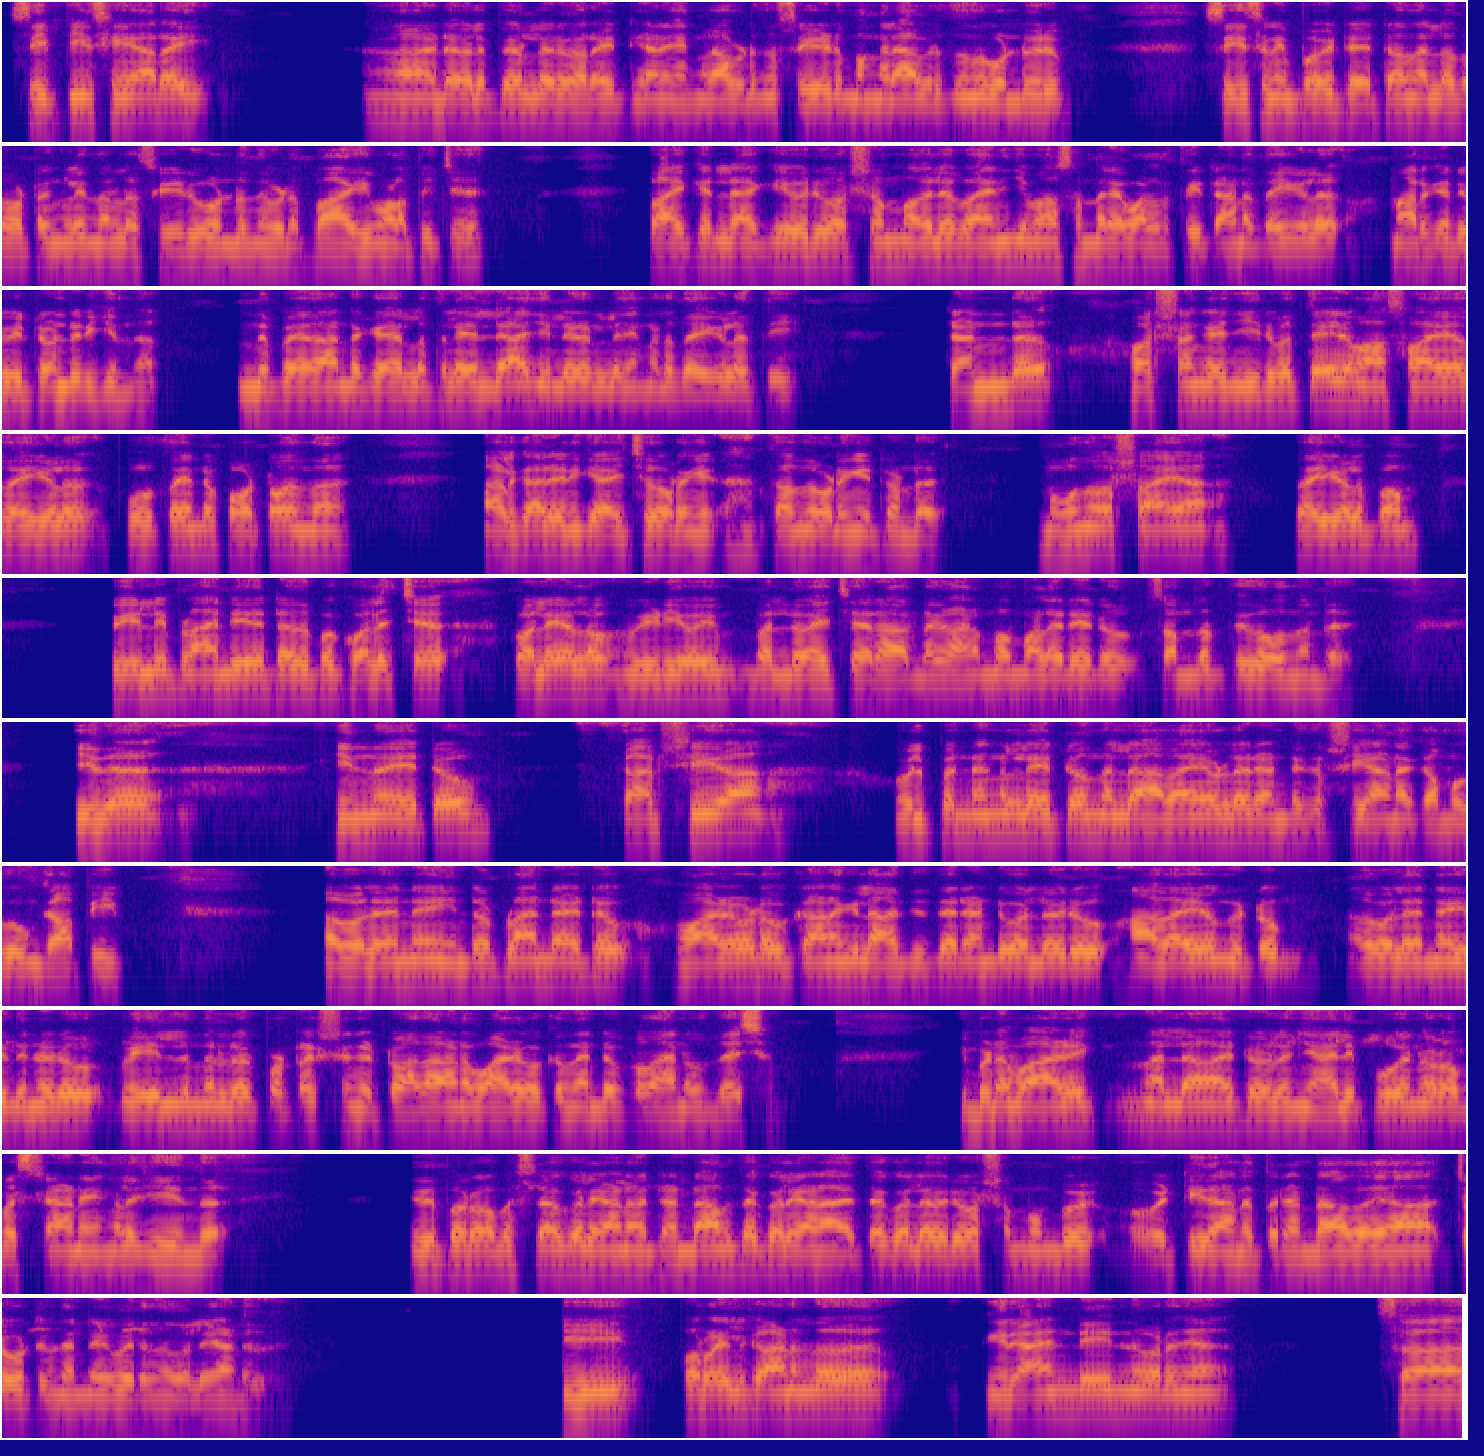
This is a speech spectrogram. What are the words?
C P C R I develop ചെയ്തുള്ളൊരു വെറൈറ്റിയാണ്. ഞങ്ങൾ അവിടുന്ന് സീഡ് മംഗലാപുരത്ത് നിന്ന് കൊണ്ടുവരും സീസണിൽ പോയിട്ട് ഏറ്റവും നല്ല തോട്ടങ്ങളിൽ നിന്നുള്ള സീഡ് കൊണ്ടുവന്ന് ഇവിടെ പായി മുളപ്പിച്ച് പാക്കറ്റിലാക്കി ഒരു വർഷം മുതൽ പതിനഞ്ച് മാസം വരെ വളർത്തിയിട്ടാണ് തൈകൾ മാർക്കറ്റ് വിറ്റുകൊണ്ടിരിക്കുന്നത്. ഇന്നിപ്പോൾ ഏതാണ്ട് കേരളത്തിലെ എല്ലാ ജില്ലകളിലും ഞങ്ങൾ തൈകളെത്തി. രണ്ട് വർഷം കഴിഞ്ഞ് ഇരുപത്തേഴ് മാസമായ തൈകൾ പൂത്തതിന്റെ ഫോട്ടോ ഇന്ന് ആൾക്കാർ എനിക്ക് അയച്ചു തുടങ്ങി തന്നു തുടങ്ങിയിട്ടുണ്ട്. മൂന്ന് വർഷമായ തൈകളിപ്പം ഫീൽഡിൽ പ്ലാൻ ചെയ്തിട്ട് അതിപ്പോൾ കൊലച്ച് കൊലയുള്ള വീഡിയോയും വല്ലതും അയച്ചു തരാറുണ്ട്. കാണുമ്പം വളരെ ഒരു സംതൃപ്തി തോന്നുന്നുണ്ട്. ഇത് ഇന്ന് ഏറ്റവും കാർഷിക ഉൽപ്പന്നങ്ങളുടെ ഏറ്റവും നല്ല ആദായമുള്ള രണ്ട് കൃഷിയാണ് കമുകും കാപ്പിയും. അതുപോലെ തന്നെ ഇന്റർപ്ലാന്റ് ആയിട്ട് വാഴയോടെ വെക്കുകയാണെങ്കിൽ ആദ്യത്തെ രണ്ട് കൊല്ലം ഒരു ആദായവും കിട്ടും. അതുപോലെ തന്നെ ഇതിനൊരു വെയിലിൽ നിന്നുള്ള ഒരു പ്രൊട്ടക്ഷൻ കിട്ടും. അതാണ് വാഴ വെക്കുന്നതിന്റെ പ്രധാന ഉദ്ദേശം. ഇവിടെ വാഴ നല്ലതായിട്ടുള്ള ഞാലിപ്പൂവിന് റോബസ്റ്റാണ് ഞങ്ങൾ ചെയ്യുന്നത്. ഇതിപ്പോ റോബസ്റ്റ കൊലയാണ്. രണ്ടാമത്തെ കൊലയാണ്. ആദ്യത്തെ കൊല ഒരു വർഷം മുമ്പ് വെട്ടിയതാണ്. ഇപ്പൊ രണ്ടാമത് ആ ചോട്ടിൽ തന്നെ വരുന്ന കൊലയാണിത്. ഈ പുറകിൽ കാണുന്നത് ഗ്രാൻഡെയിൻ എന്ന് പറഞ്ഞ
